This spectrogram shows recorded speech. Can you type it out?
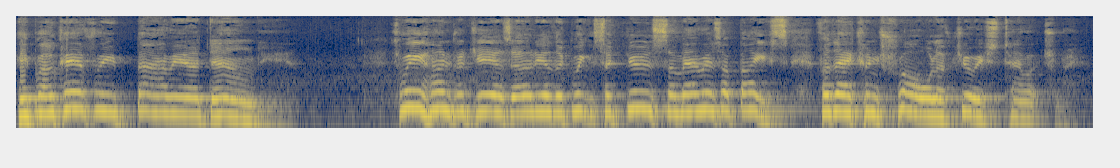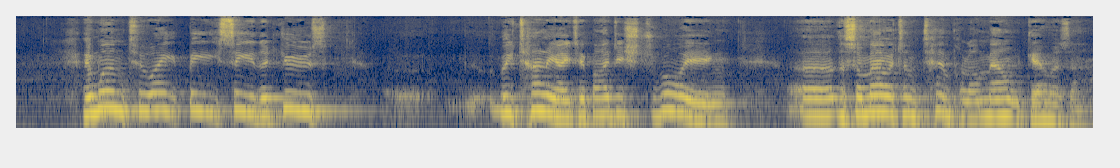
He broke every barrier down here. 300 years earlier, the Greeks had used Samaria as a base for their control of Jewish territory. In 128 BC, the Jews retaliated by destroying uh, the Samaritan temple on Mount Gerizim.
